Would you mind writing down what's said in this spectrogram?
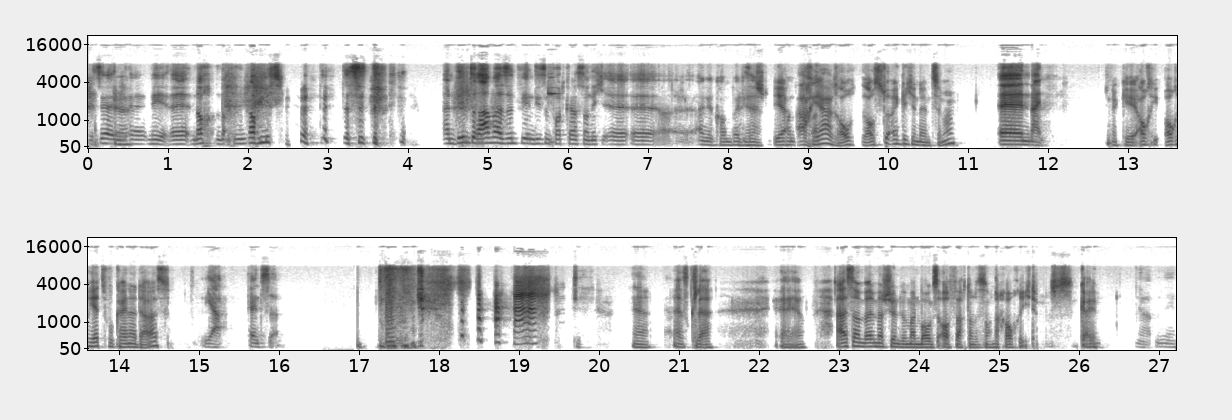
Das ist ja. Äh, nee, äh, noch, noch, noch nicht. Das ist, an dem Drama sind wir in diesem Podcast noch nicht äh, äh, angekommen bei dieser Ja, ja. Ach ja, rauch, rauchst du eigentlich in deinem Zimmer? Äh, nein. Okay, auch, auch jetzt, wo keiner da ist? Ja, Fenster. Ja, alles klar. Ja, ja. Aber es ist immer schön, wenn man morgens aufwacht und es noch nach Rauch riecht. Das ist geil. Ja, nee.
